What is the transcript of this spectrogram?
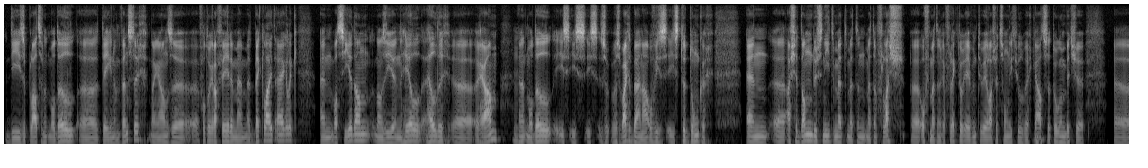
Die, ze plaatsen het model tegen een venster, dan gaan ze fotograferen met, met backlight eigenlijk. En wat zie je dan? Dan zie je een heel helder raam. Hm. En het model is, is, is zwart bijna, of is, is te donker. En uh, als je dan dus niet met, met, een, met een flash uh, of met een reflector eventueel, als je het zonlicht wil weerkaatsen, toch een beetje uh,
